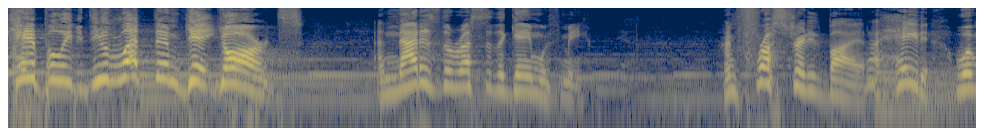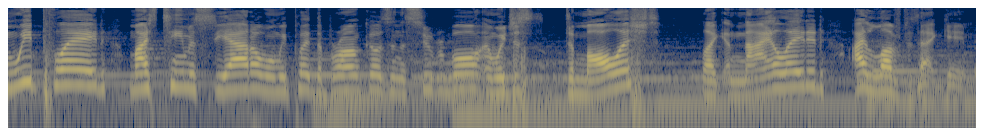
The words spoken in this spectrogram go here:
can't believe it. You let them get yards. And that is the rest of the game with me. I'm frustrated by it. I hate it. When we played my team in Seattle, when we played the Broncos in the Super Bowl, and we just demolished, like annihilated, I loved that game.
